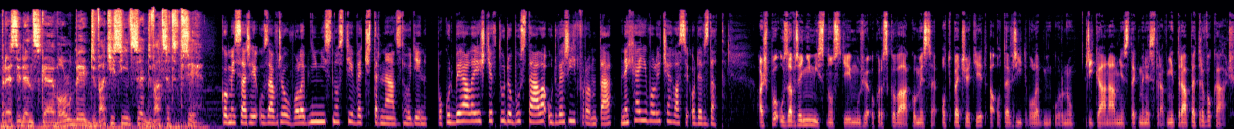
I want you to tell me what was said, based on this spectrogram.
Prezidentské volby 2023. Komisaři uzavřou volební místnosti ve 14 hodin. Pokud by ale ještě v tu dobu stála u dveří fronta, nechají voliče hlasy odevzdat. Až po uzavření místnosti může okrsková komise odpečetit a otevřít volební urnu, říká náměstek ministra vnitra Petr Vokáč.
